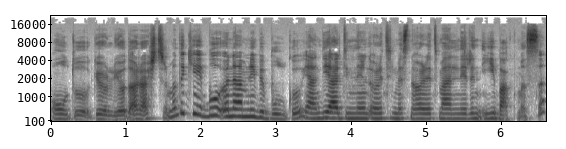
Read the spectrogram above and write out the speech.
olduğu görülüyordu araştırmada ki bu önemli bir bulgu. Yani diğer dinlerin öğretilmesine öğretmenlerin iyi bakması.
